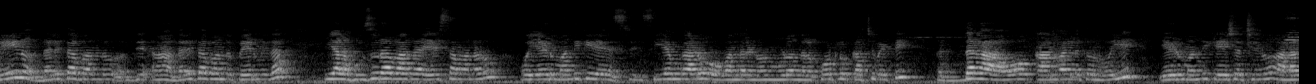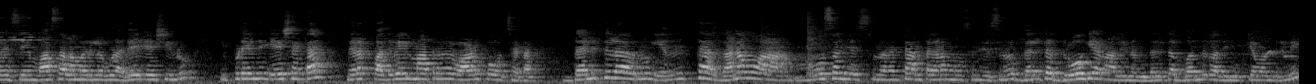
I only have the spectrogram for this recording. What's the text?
మెయిన్ దళిత బంధు దళిత బంధు పేరు మీద ఇవాళ హుజూరాబాద్ వేస్తామన్నారు. ఓ ఏడు మందికి సీఎం గారు ఓ వంద రెండు మూడు వందల కోట్లు ఖర్చు పెట్టి పెద్దగా ఓ కాన్వాయ్లతో పోయి ఏడు మందికి వేసి వచ్చిండ్రు. అలాగే సేమ్ వాసాల మరిలో కూడా అదే చేసిండ్రు. ఇప్పుడేంది వేసంట నెలకు పదివేలు మాత్రమే వాడుకోవచ్చట. దళితులను ఎంత ఘనం మోసం చేస్తున్నారంటే అంతగానం మోసం చేస్తున్నారు. దళిత ద్రోహి అనాలి నన్ను దళిత బంధు కాదు ఈ ముఖ్యమంత్రిని.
